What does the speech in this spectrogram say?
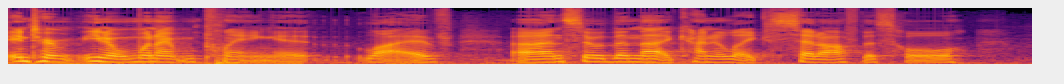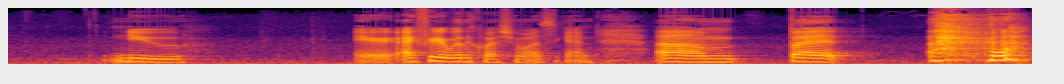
in term, you know, when I'm playing it live. Uh, and so then that kind of like set off this whole new area. I forget what the question was again. Um, but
